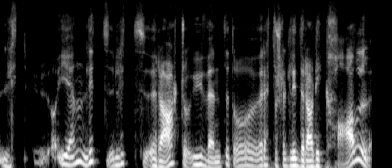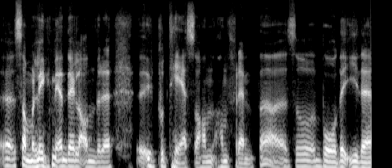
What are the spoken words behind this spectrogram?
litt, igjen litt, litt, rart og uventet og rett og slett litt radikal eh, sammenlignet med en del andre eh, hypoteser han, han fremte. Altså, både i det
